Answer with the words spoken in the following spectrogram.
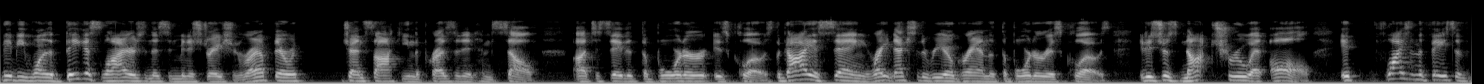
may be one of the biggest liars in this administration right up there with jen psaki and the president himself uh, to say that the border is closed. The guy is saying right next to the Rio Grande that the border is closed. It is just not true at all. It flies in the face of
